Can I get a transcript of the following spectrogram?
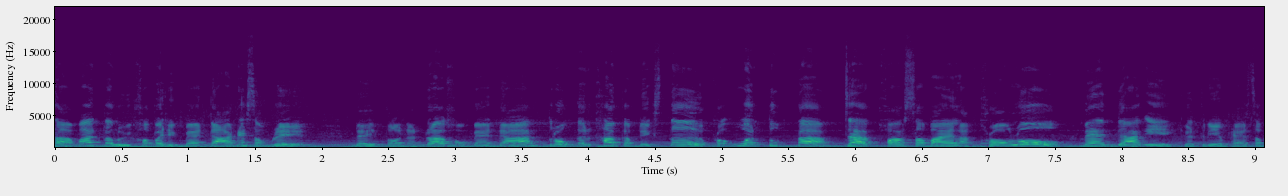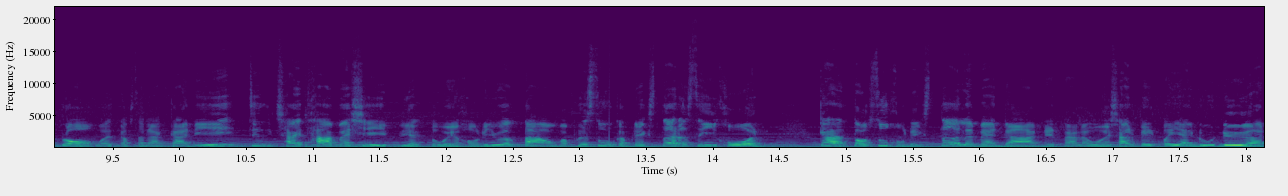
สามารถตะลุยเข้าไปถึงแมนดาร์กได้สำเร็จในตอนนั้นร่างของแมนดาร์กตรงกันข้ามกับเด็กสเตอร์เพราะอ้วนตุ๊บตับจากความสบายหลังครองโลก แมนดาร์กเองก็เตรียมแผนสำรองไว้กับสถานการณ์นี้ จึงใช้ทม์แมชชีนเรียงตัวเองของในยุคต่างๆออกมาเพื่อสู้กับเด็กสเตอร์ทั้ง 4 คน การต่อสู้ของเด็กสเตอร์และแมนดาร์ในแต่ละเวอร์ชันเป็นไปอย่างดุเดือด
